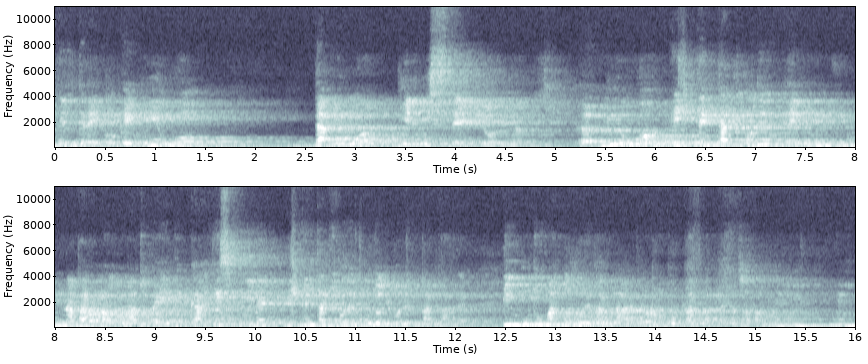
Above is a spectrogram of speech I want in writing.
nel greco che è miuo. Da miuo viene mysterion. Uh, miuo è il tentativo del, è una parola onomatopeica che esprime il tentativo del muto di poter parlare. Il muto quando vuole parlare però non può parlare, cosa fa? Mm, mm.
